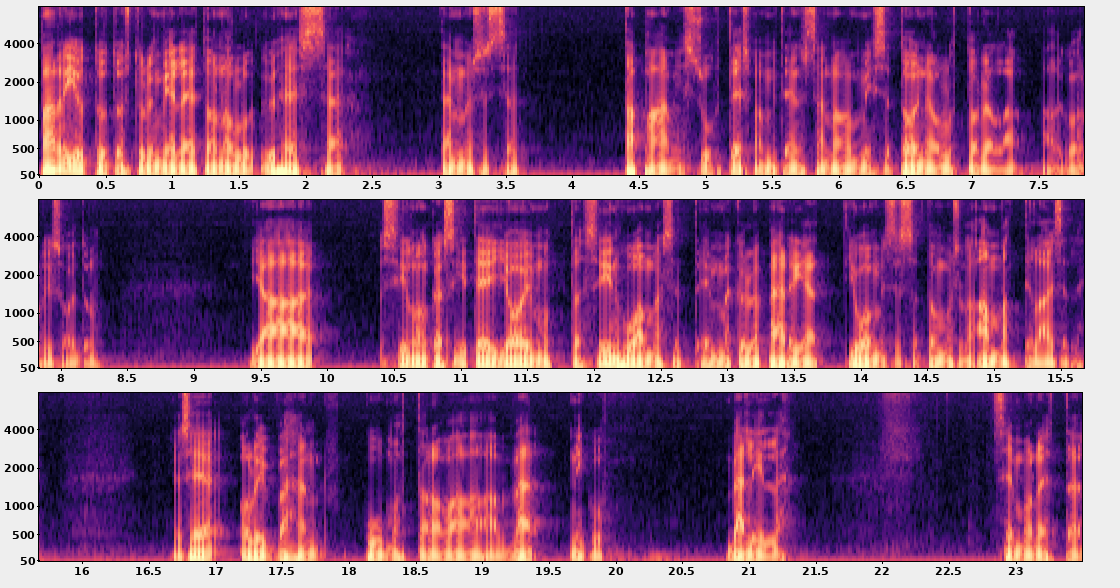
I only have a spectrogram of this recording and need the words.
pari juttua tuossa tuli mieleen, että on ollut yhdessä tämmöisessä tapaamissuhteessa, vai miten sanoo, missä toinen on ollut todella alkoholisoitunut. Ja silloin kanssa itse joi, mutta siinä huomasi, että en mä kyllä pärjää juomisessa tuommoisella ammattilaiselle. Ja se oli vähän kuumottavaa vä, niin kuin välillä. Semmoinen, että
